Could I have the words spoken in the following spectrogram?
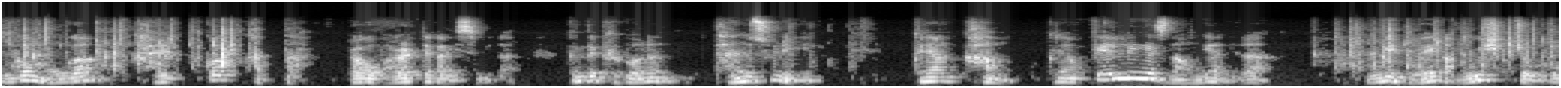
이건 뭔가 갈 것 같다 라고 말할 때가 있습니다. 근데 그거는 단순히 그냥 감, 그냥 필링에서 나온 게 아니라 우리 뇌가 무의식적으로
